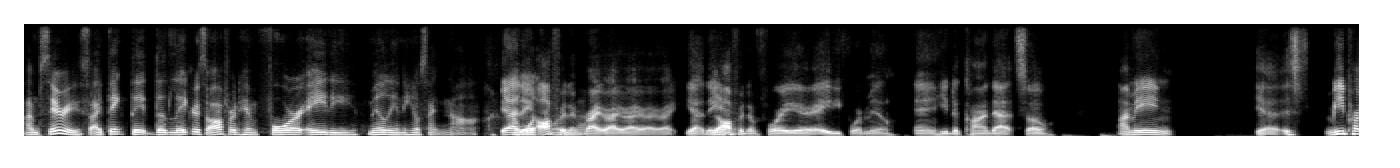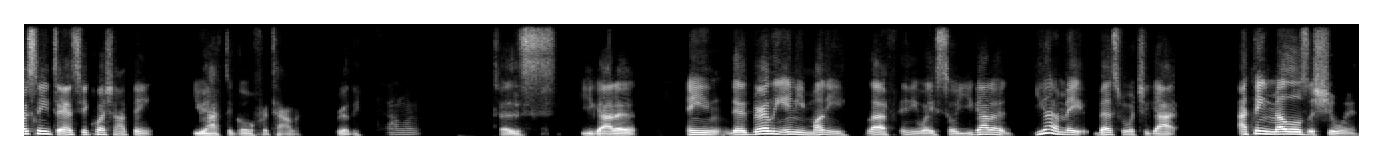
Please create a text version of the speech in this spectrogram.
I'm serious. I think they, the Lakers offered him 480 million. He was like, nah. Yeah, I'm they offered him. Right, right, right, right, right. Yeah, they yeah. offered him for a year, 84 mil, and he declined that. So, I mean, yeah, it's me personally to answer your question. I think you have to go for talent, really. Talent. Because you gotta, and there's barely any money left anyway. So you gotta, you gotta make best with what you got. I think Melo's a shoe in.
